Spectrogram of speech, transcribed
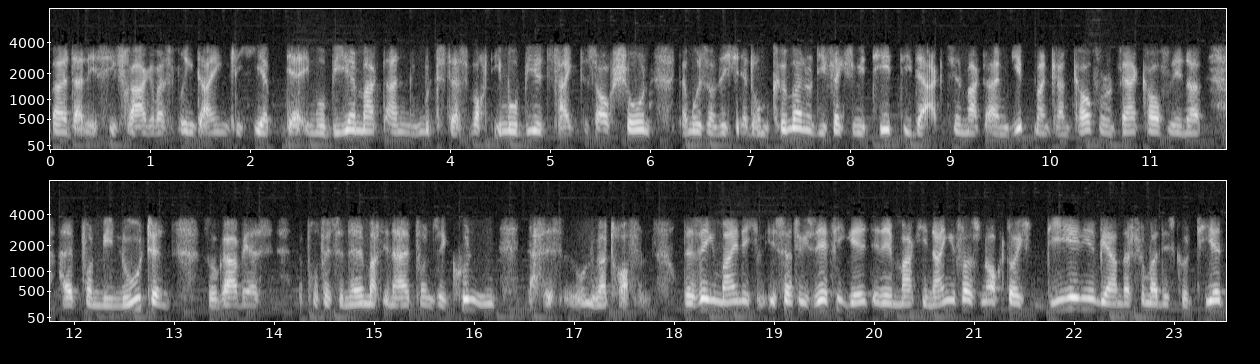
Äh, dann ist die Frage, was bringt eigentlich hier der Immobilienmarkt an? Das Wort Immobil zeigt es auch schon. Da muss man sich darum kümmern und die Flexibilität, die der Aktienmarkt einem gibt. Man kann kaufen und verkaufen innerhalb von Minuten. Sogar wer es professionell macht innerhalb von Sekunden. Das ist unübertroffen. Und deswegen meine ich, ist natürlich sehr viel Geld in den Markt hineingeflossen, auch durch diejenigen, wir haben das schon mal diskutiert,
